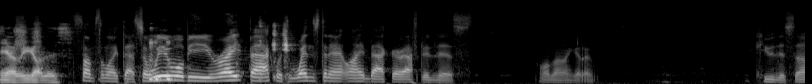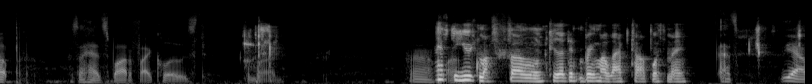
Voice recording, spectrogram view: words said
Yeah, we got this. something like that. So we will be right back with Wednesday Night Linebacker after this. Hold on, I gotta cue this up because I had Spotify closed. Come on. Oh, I have to use my phone because I didn't bring my laptop with me. That's yeah.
